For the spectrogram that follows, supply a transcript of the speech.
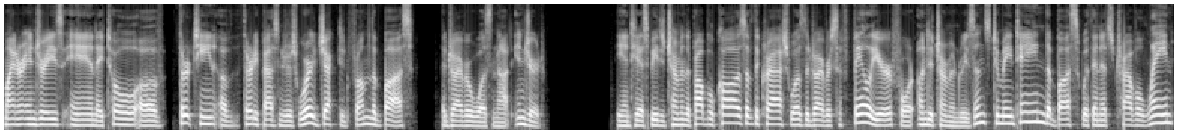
minor injuries, and a total of 13 of the 30 passengers were ejected from the bus. The driver was not injured. The NTSB determined the probable cause of the crash was the driver's failure, for undetermined reasons, to maintain the bus within its travel lane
